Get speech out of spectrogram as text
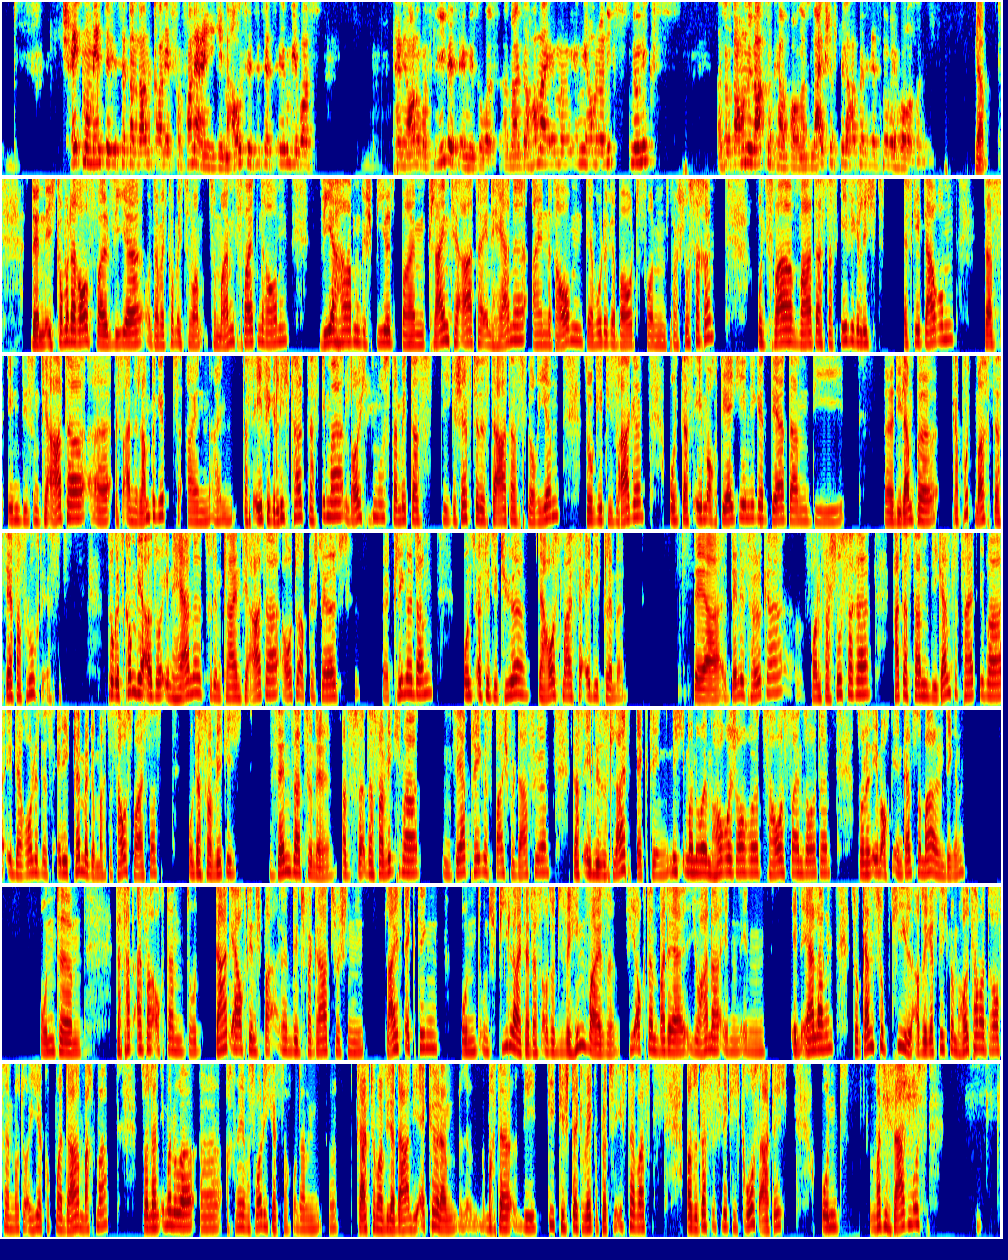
Schreckmomente ist halt dann, dann gar nicht von vornherein gegeben. Außer es ist jetzt irgendwie was, keine Ahnung, was Liebes, irgendwie sowas. Aber da haben wir irgendwie haben wir noch nichts, nur nichts. Also da haben wir überhaupt noch keine Erfahrung. Also Live-Schauspieler hat man das jetzt nur bei Horrorfilmen. Ja, denn ich komme darauf, weil wir, und damit komme ich zu, zu meinem zweiten Raum, wir haben gespielt beim Kleinen Theater in Herne, einen Raum, der wurde gebaut von Verschlusssache. Und zwar war das das ewige Licht. Es geht darum, dass in diesem Theater äh, es eine Lampe gibt, ein, ein, das ewige Licht halt, das immer leuchten muss, damit das, die Geschäfte des Theaters florieren. So geht die Sage. Und dass eben auch derjenige, der dann die, äh, die Lampe kaputt macht, dass der verflucht ist. So, jetzt kommen wir also in Herne zu dem kleinen Theater, Auto abgestellt, äh, klingeln dann, uns öffnet die Tür der Hausmeister Eddie Klemme. Der Dennis Hölker von Verschlusssache hat das dann die ganze Zeit über in der Rolle des Eddie Klemme gemacht, des Hausmeisters. Und das war wirklich sensationell. Also das war wirklich mal ein sehr prägendes Beispiel dafür, dass eben dieses Live-Acting nicht immer nur im Horrorgenre zu Hause sein sollte, sondern eben auch in ganz normalen Dingen. Und ähm, das hat einfach auch dann so, da hat er auch den, Sp äh, den Spagat zwischen Live-Acting und, und Spielleiter, dass also diese Hinweise, wie auch dann bei der Johanna in, in, in Erlangen, so ganz subtil, also jetzt nicht mit dem Holzhammer drauf, dann Motto, hier, guck mal da, mach mal, sondern immer nur, äh, ach nee, was wollte ich jetzt noch? Und dann äh, greift er mal wieder da an die Ecke, dann äh, macht er die, die Tischdecke weg und plötzlich ist da was. Also das ist wirklich großartig. Und was ich sagen muss,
